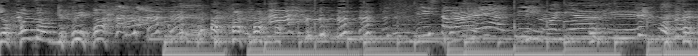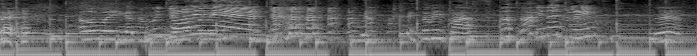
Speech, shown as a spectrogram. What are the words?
Japan, South Korea! B, stop na yan, B. Spaghetti! Oh my God. I'm enjoying it! Take the pass. Can I drink?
